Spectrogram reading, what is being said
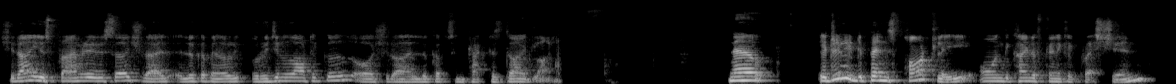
should I use primary research? Should I look up an original article or should I look up some practice guideline? Now, it really depends partly on the kind of clinical question.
